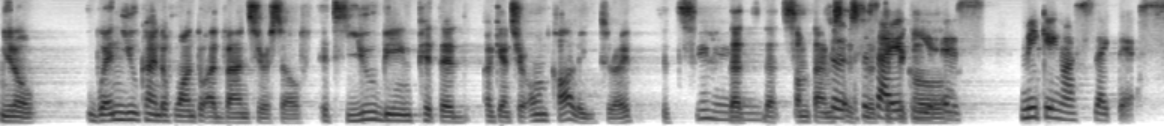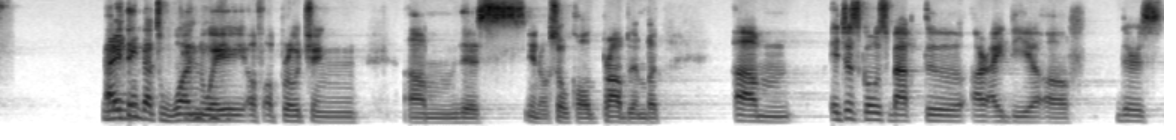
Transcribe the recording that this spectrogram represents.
you know, when you kind of want to advance yourself, it's you being pitted against your own colleagues, right? It's mm-hmm. that that sometimes so is society typical, is making us like this. I think that's one way of approaching um, this, you know, so-called problem. But um, it just goes back to our idea of there's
